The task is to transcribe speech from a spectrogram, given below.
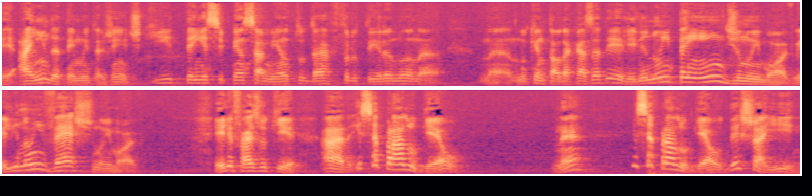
é, ainda tem muita gente que tem esse pensamento da fruteira no, na, na, no quintal da casa dele. Ele não empreende no imóvel, ele não investe no imóvel. Ele faz o quê? Ah, isso é para aluguel, né? Isso é para aluguel, deixa aí.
